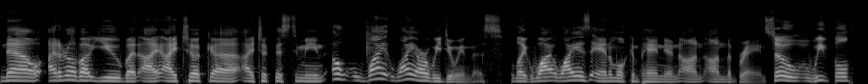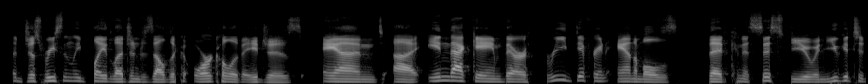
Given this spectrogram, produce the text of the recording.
now i don't know about you but i i took uh i took this to mean oh why why are we doing this like why why is animal companion on on the brain So we've both just recently played Legend of Zelda Oracle of Ages, and uh, in that game there are three different animals that can assist you, and you get to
